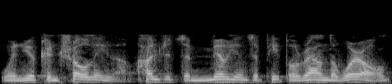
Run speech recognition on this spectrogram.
when you're controlling hundreds of millions of people around the world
